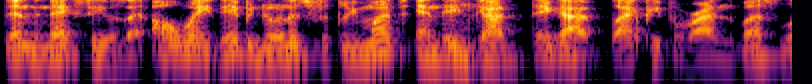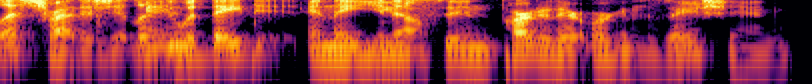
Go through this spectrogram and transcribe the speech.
then the next city was like oh wait they've been doing this for three months and they got they got black people riding the bus let's try this shit let's do what they did And they you know? used in part of their organization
